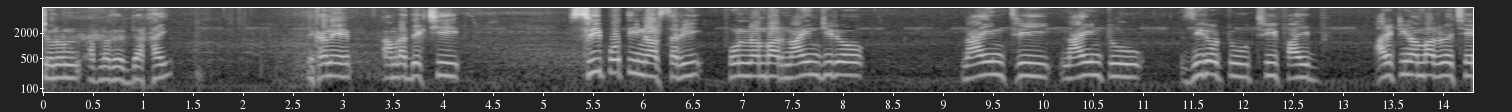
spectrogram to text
চলুন আপনাদের দেখাই। এখানে আমরা দেখছি Sripati nursery, phone number nine zero nine three nine two zero two three five. আরেকটি নাম্বার রয়েছে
